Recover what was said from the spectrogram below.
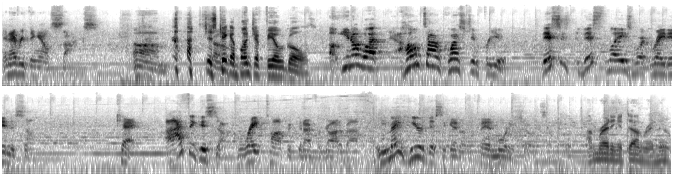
and everything else sucks. Um, Just so- kick a bunch of field goals. Oh, you know what? Hometown question for you. This is this lays right into something. Okay, I think this is a great topic that I forgot about, and you may hear this again on the Fan Morning Show at some point. I'm writing it down right now.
